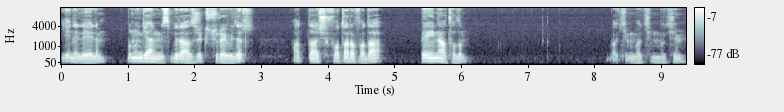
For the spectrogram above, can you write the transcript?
yenileyelim. Bunun gelmesi birazcık sürebilir. Hatta şu fotoğrafa da beğeni atalım. Bakayım bakayım bakayım.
